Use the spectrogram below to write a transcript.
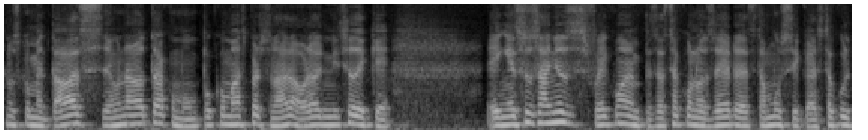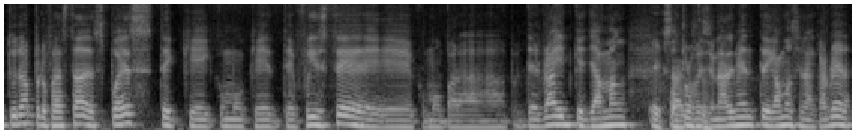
Nos comentabas en una nota como un poco más personal ahora al inicio de que en esos años fue cuando empezaste a conocer esta música, esta cultura, pero fue hasta después de que como que te fuiste eh, como para the ride que llaman o profesionalmente digamos en la carrera.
